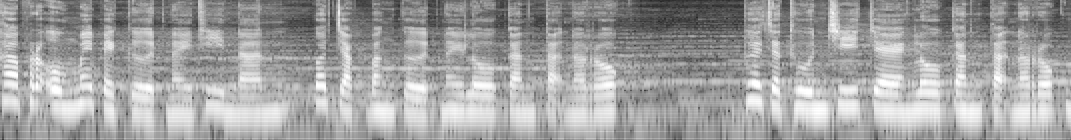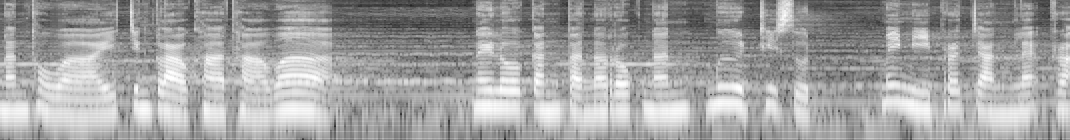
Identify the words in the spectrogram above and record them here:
ถ้าพระองค์ไม่ไปเกิดในที่นั้นก็จักบังเกิดในโลกันตะนรก เพื่อจะทูลชี้แจงโลกันตะนรกนั้นถวายจึงกล่าวคาถาว่า ในโลกันตะนรกนั้นมืดที่สุด ไม่มีพระจันทร์และพระ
